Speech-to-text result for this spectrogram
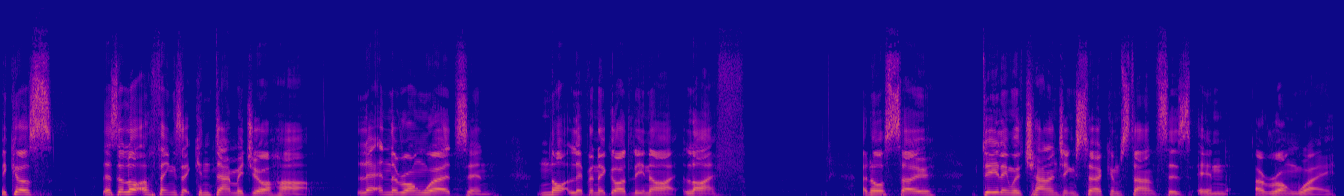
Because there's a lot of things that can damage your heart. Letting the wrong words in, not living a godly life, and also dealing with challenging circumstances in a wrong way.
